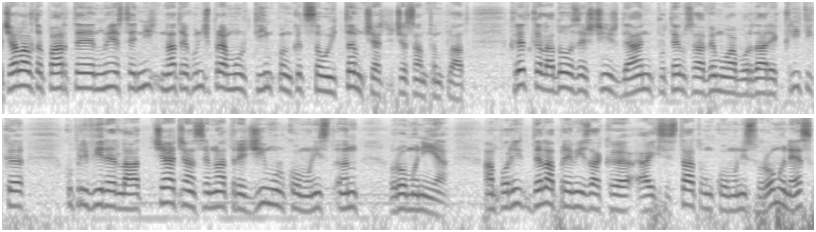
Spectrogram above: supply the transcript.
cealaltă parte, nu este nici, n-a trecut nici prea mult timp încât să uităm ceea ce s-a întâmplat. Cred că la 25 de ani putem să avem o abordare critică cu privire la ceea ce a însemnat regimul comunist în România. Am pornit de la premiza că a existat un comunism românesc,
